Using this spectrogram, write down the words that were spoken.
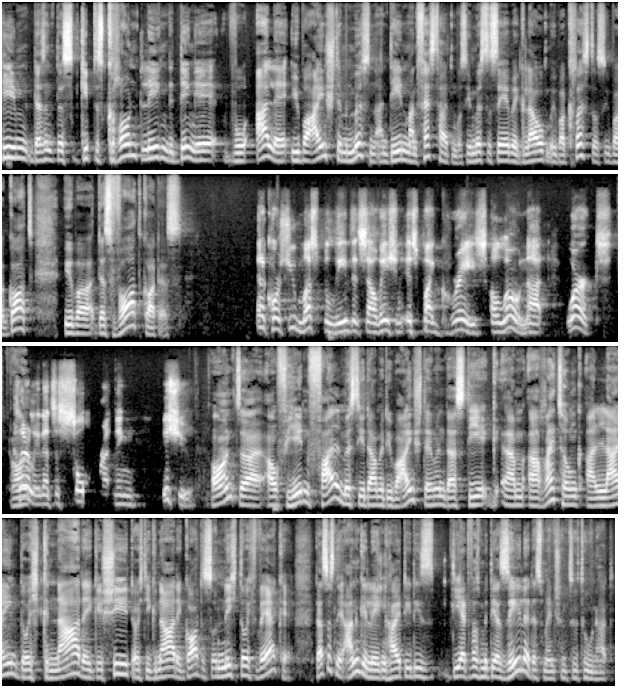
Ältesten-Team, da sind das, gibt es grundlegende Dinge, wo alle übereinstimmen müssen, an denen man festhalten muss. Ihr müsst dasselbe glauben über Christus, über Gott, über das Wort Gottes. And of course, you must believe that salvation is by grace alone, not works. Clearly, that's a soul threatening issue. Und äh, auf jeden Fall müsst ihr damit übereinstimmen, dass die ähm, Errettung allein durch Gnade geschieht, durch die Gnade Gottes und nicht durch Werke. Das ist eine Angelegenheit, die, dies- die etwas mit der Seele des Menschen zu tun hat.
